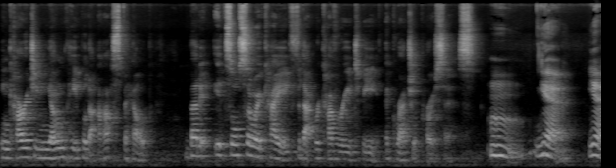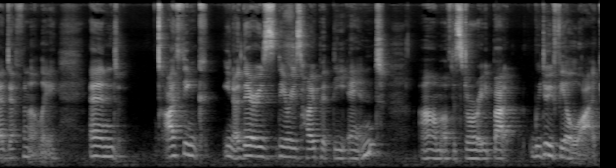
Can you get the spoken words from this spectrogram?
Encouraging young people to ask for help, but it, it's also okay for that recovery to be a gradual process. Mm, yeah, yeah, definitely. And I think you know there is there is hope at the end um, of the story, but we do feel like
